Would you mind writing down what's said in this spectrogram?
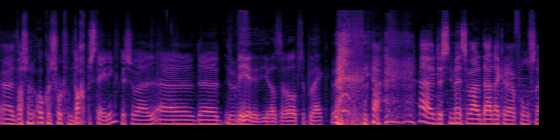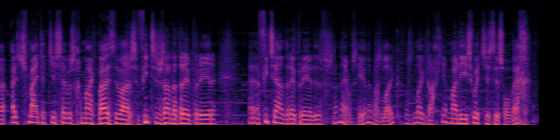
het was een, ook een soort van dagbesteding. Dus de, De de beren, die was wel op zijn plek. ja, dus die mensen waren daar lekker voor ons uitsmijtertjes hebben ze gemaakt. Buiten waren ze fietsers aan het repareren. Uh, fietsen aan het repareren. Dus nee, was heerlijk, was leuk. was een leuk dagje. Maar die Switch is dus al weg. Uh,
